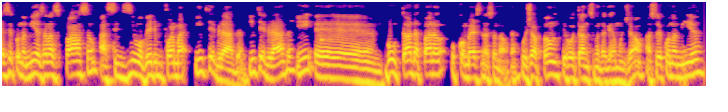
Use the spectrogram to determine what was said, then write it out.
essas economias elas passam a se desenvolver de forma integrada, integrada e é, voltada para o comércio nacional. Tá? O Japão, derrotado na Segunda Guerra Mundial, a sua economia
